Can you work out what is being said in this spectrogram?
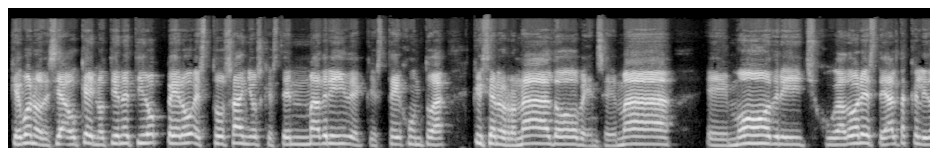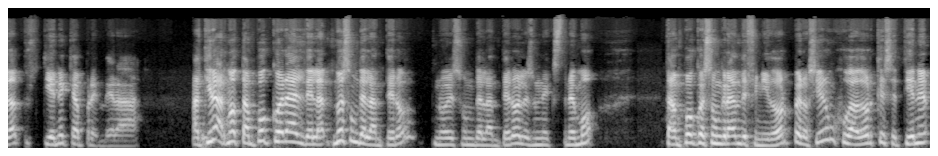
que, bueno, decía, ok, no tiene tiro, pero estos años que esté en Madrid, que esté junto a Cristiano Ronaldo, Benzema, eh, Modric, jugadores de alta calidad, pues tiene que aprender a, a tirar, ¿no? Tampoco era el de no es un delantero, no es un delantero, él es un extremo, tampoco es un gran definidor, pero sí era un jugador que se tiene,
